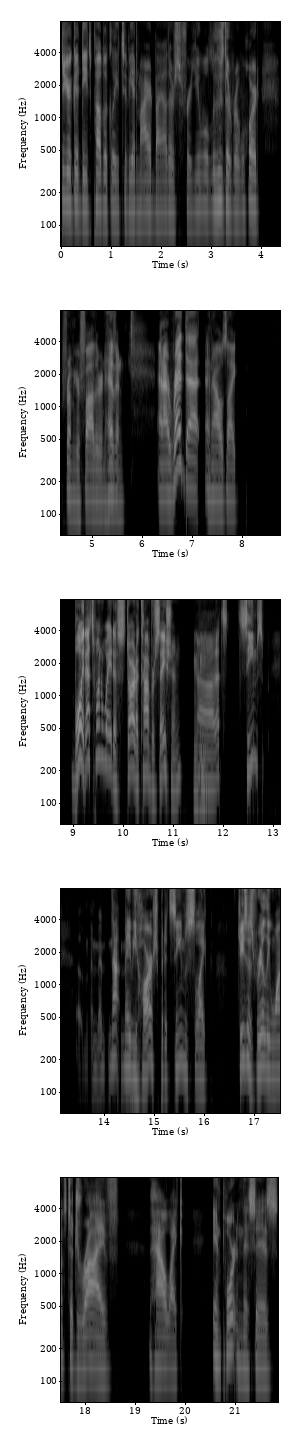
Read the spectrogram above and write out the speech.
do your good deeds publicly to be admired by others, for you will lose the reward from your Father in heaven. And I read that and I was like, boy, that's one way to start a conversation. Mhm. Uh, that seems not maybe harsh, but it seems like Jesus really wants to drive how like important this is.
